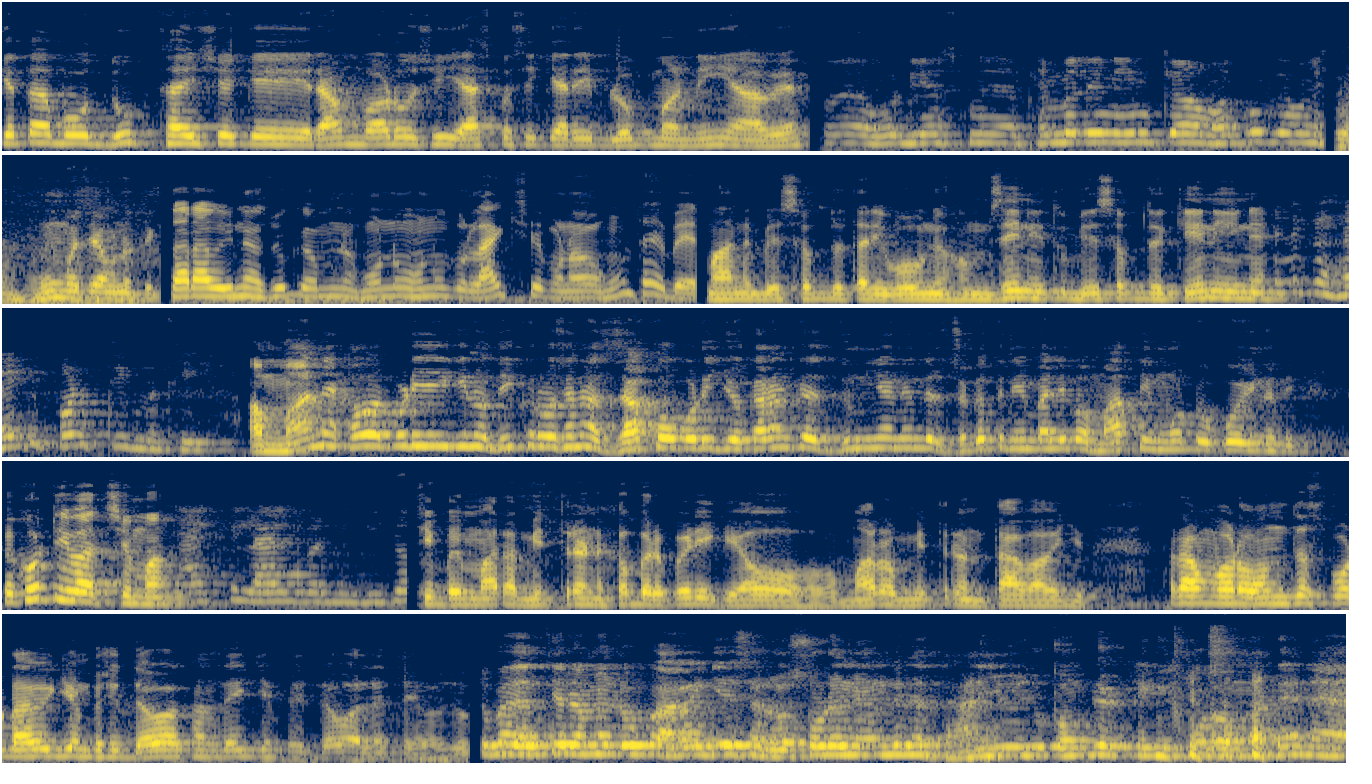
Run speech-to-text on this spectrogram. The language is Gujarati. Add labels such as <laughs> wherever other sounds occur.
કેતા બહુ દુઃખ થાય છે કે રામવાડો છે આસ પછી ક્યારેય બ્લોગમાં નહીં આવે. ઓડિયન્સ ને ફેમિલી ને એમ કહેવા માંગુ કે હું મચાવ નથી. તારા વિના શું કે અમને હોનું હોનું તો લાગશે પણ હવે શું થાય બે? માને બે શબ્દ તારી વહુને સમજે નહીં તું બે શબ્દ કે નહીં ને? એટલે કે હેડ પડતી નથી. આ માને ખબર પડી ગઈ નો દીકરો છે ને ઝાકો પડી ગયો કારણ કે દુનિયાની અંદર જગતની માલી પર માથી મોટું કોઈ નથી. કે ખોટી વાત છે માં? આખી લાલ બની ગઈ ભાઈ મારા મિત્રને ખબર પડી કે ઓહો મારો મિત્રને તાવ આવી ગયો. રામવાળો ઓન ધ સ્પોટ આવી ગયો ને પછી દવાખાને લઈ ગયા પછી દવા લેતા આવજો તો ભાઈ અત્યારે અમે લોકો આવી ગયા છે રસોડાની અંદર ને ધાણીઓ જો કમ્પ્લીટ થઈ ગઈ છોડવા માટે ને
